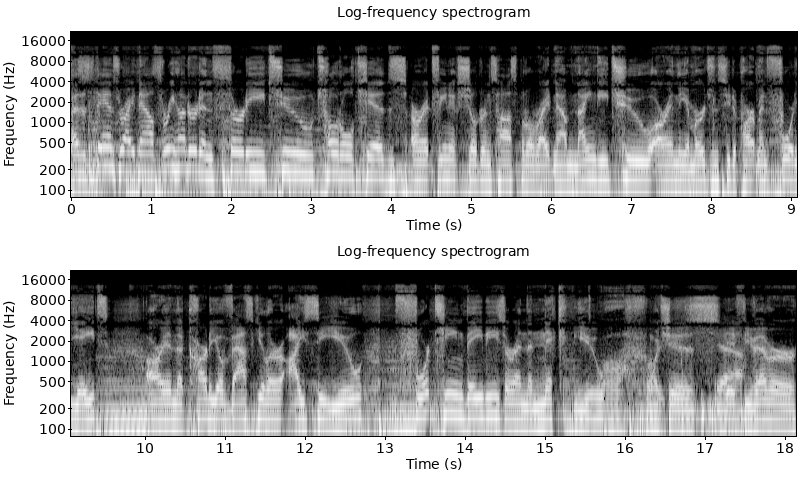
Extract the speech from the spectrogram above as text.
As it stands right now, 332 total kids are at Phoenix Children's Hospital right now. 92 are in the emergency department. 48 are in the cardiovascular ICU. 14 babies are in the NICU, oh, which is, Yeah. if you've ever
